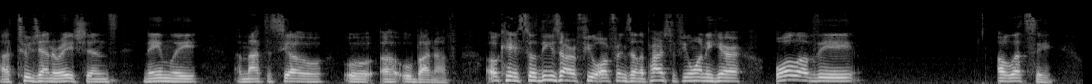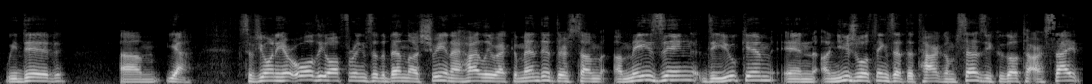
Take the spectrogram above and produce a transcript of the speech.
uh, two generations, namely uh, Matisyahu uh, Ubanav. Okay, so these are a few offerings on the parsha. If you want to hear all of the, oh, let's see, we did, um, yeah. So if you want to hear all the offerings of the Ben Lashri, and I highly recommend it, there's some amazing diukim in unusual things that the Targum says. You could go to our site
